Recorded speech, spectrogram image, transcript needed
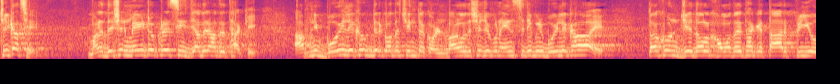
ঠিক আছে? মানে দেশের মেরিটোক্রেসি যাদের হাতে থাকে। আপনি বই লেখকদের কথা চিন্তা করেন, বাংলাদেশে যখন এনসিটিভির বই লেখা হয়, তখন যে দল ক্ষমতায় থাকে তার প্রিয়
